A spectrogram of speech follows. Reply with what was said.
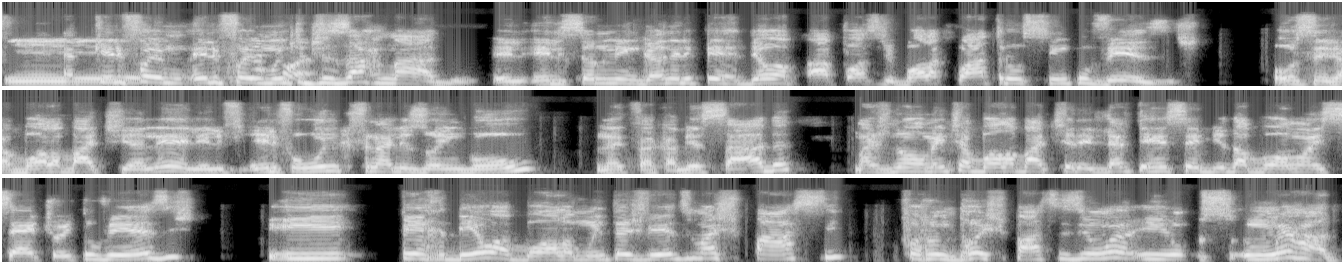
E... É porque ele foi, ele foi muito desarmado. Ele, ele, se eu não me engano, ele perdeu a, a posse de bola quatro ou cinco vezes. Ou seja, a bola batia nele, ele, ele foi o único que finalizou em gol, né, que foi a cabeçada, mas normalmente a bola batia, ele deve ter recebido a bola umas sete, oito vezes e perdeu a bola muitas vezes, mas passe foram dois passes e, uma, e um, um, errado.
